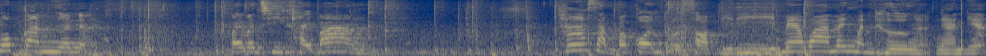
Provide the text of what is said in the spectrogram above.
งบการเงินอะไปบัญชีใครบ้าง ถ้าสัมปกรตรวจสอบดีๆ แม่ว่าแม่งบันเทิงอะงานเนี้ย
